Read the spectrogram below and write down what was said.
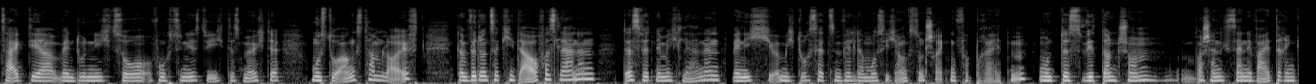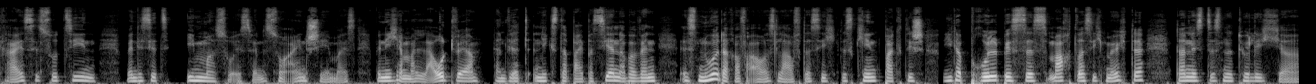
zeig dir, wenn du nicht so funktionierst, wie ich das möchte, musst du Angst haben, läuft, dann wird unser Kind auch was lernen. Das wird nämlich lernen, wenn ich mich durchsetzen will, dann muss ich Angst und Schrecken verbreiten. Und das wird dann schon wahrscheinlich seine weiteren Kreise so ziehen, wenn es jetzt immer so ist, wenn es so ein Schema ist. Wenn ich einmal laut wäre, dann wird nichts dabei passieren. Aber wenn es nur darauf ausläuft, dass ich das Kind praktisch niederbrüll, bis es macht, was ich möchte, dann ist das natürlich äh,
